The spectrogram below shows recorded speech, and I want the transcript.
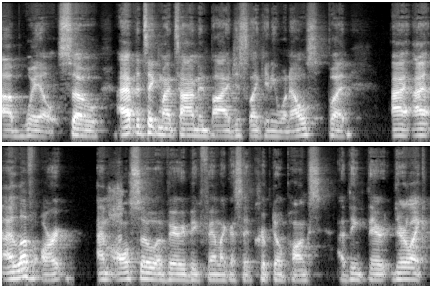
a whale. So I have to take my time and buy just like anyone else. But I, I, I love art. I'm also a very big fan, like I said, crypto punks. I think they're they're like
